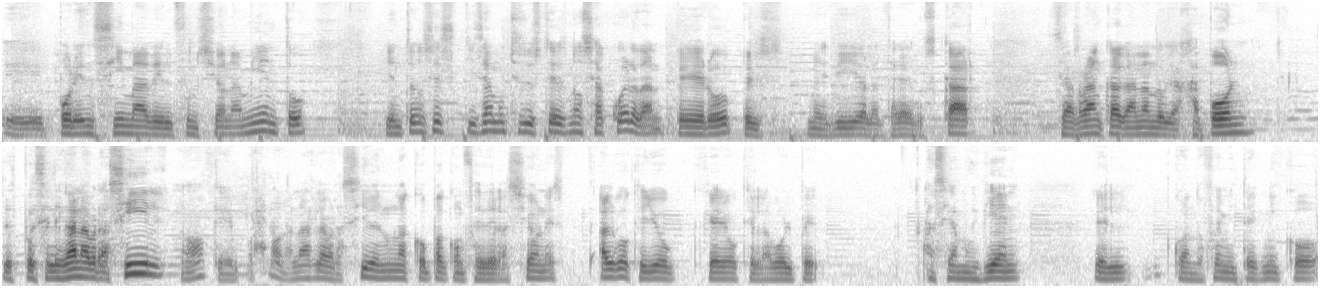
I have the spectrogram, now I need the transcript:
eh, por encima del funcionamiento. Y entonces quizá muchos de ustedes no se acuerdan, pero pues me di a la tarea de buscar. Se arranca ganándole a Japón, después se le gana a Brasil, ¿no? que bueno, ganarle a Brasil en una Copa Confederaciones, algo que yo creo que la Volpe hacía muy bien. Él, cuando fue mi técnico,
